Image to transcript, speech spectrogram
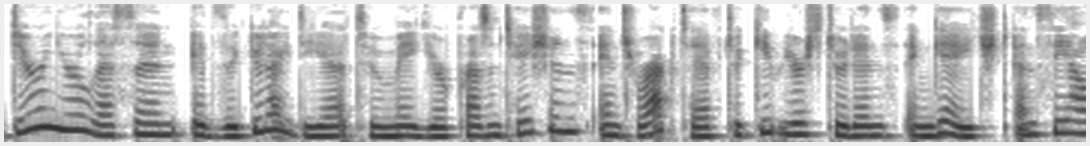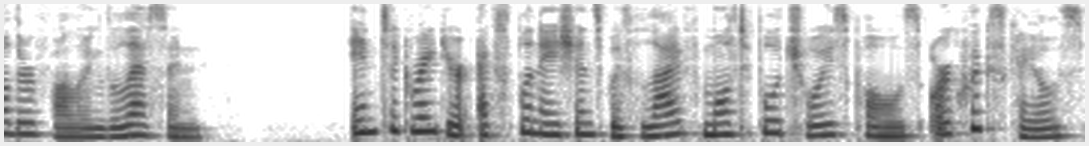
During your lesson, it's a good idea to make your presentations interactive to keep your students engaged and see how they're following the lesson. Integrate your explanations with live multiple choice polls or quick scales.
